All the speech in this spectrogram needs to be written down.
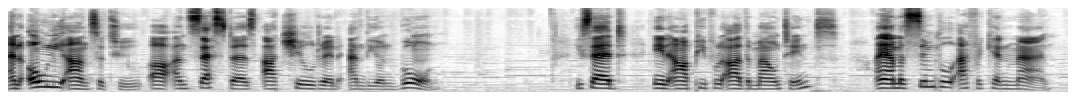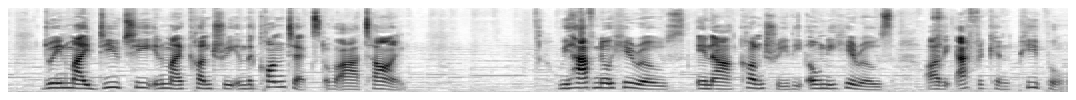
and only answer to, our ancestors, our children, and the unborn. He said, In Our People Are the Mountains, I am a simple African man, doing my duty in my country in the context of our time. We have no heroes in our country, the only heroes are the African people.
